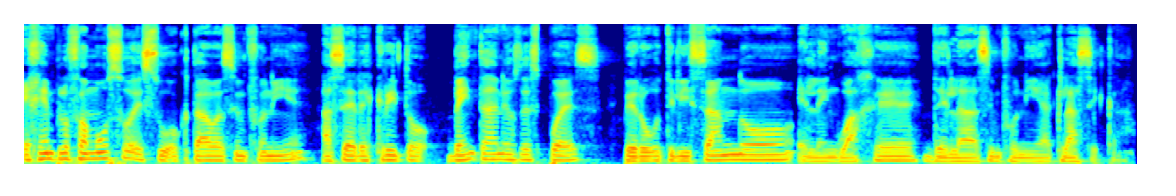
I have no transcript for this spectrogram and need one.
Ejemplo famoso es su octava sinfonía, a ser escrito 20 años después, pero utilizando el lenguaje de la sinfonía clásica.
